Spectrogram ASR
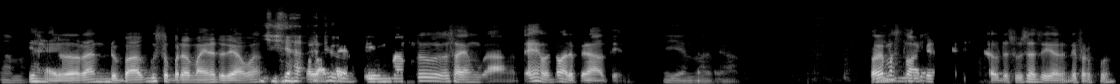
sama. ya Heloran udah bagus sebenarnya mainnya dari awal. Iya, Kalau imbang tuh sayang banget. Eh untung ada penalti. Iya, untung ada penalti. Soalnya Yang mas setelah penalti udah, udah susah sih ya Liverpool.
